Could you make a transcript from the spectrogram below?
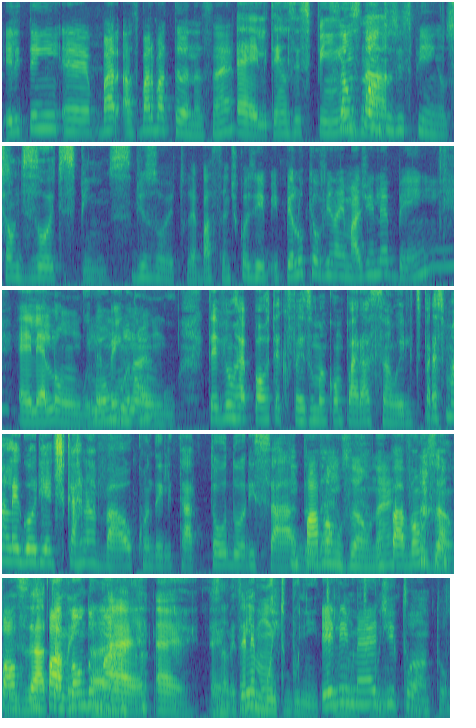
Ele tem é, bar- as barbatanas, né? É, ele tem os espinhos. São na- quantos espinhos? São 18 espinhos. 18. É bastante coisa. E, e pelo que eu vi na imagem, ele é bem. É, ele é longo, ele Longo, é bem né? longo. Teve um repórter que fez uma comparação. Ele disse, parece uma alegoria de carnaval, quando ele tá todo oriçado. Um né? pavãozão, né? Um pavãozão, Um pa- um exatamente. pavão do mar. É, é, é. Mas ele é muito bonito. Ele muito mede bonito. quanto?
